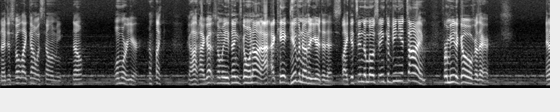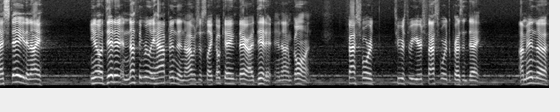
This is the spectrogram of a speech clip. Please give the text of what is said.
And I just felt like God was telling me, no, one more year. I'm like, God, I got so many things going on. I, I can't give another year to this. Like, it's in the most inconvenient time for me to go over there. And I stayed and I, you know, did it and nothing really happened. And I was just like, okay, there, I did it and I'm gone. Fast forward two or three years, fast forward to present day. I'm in the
